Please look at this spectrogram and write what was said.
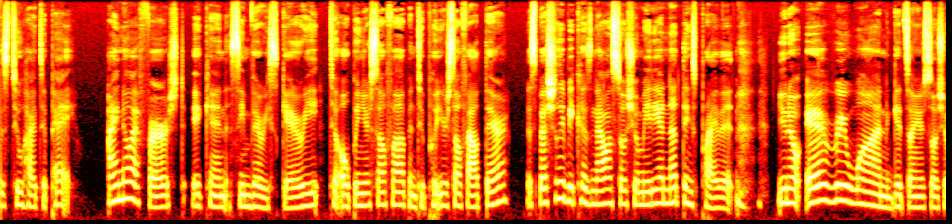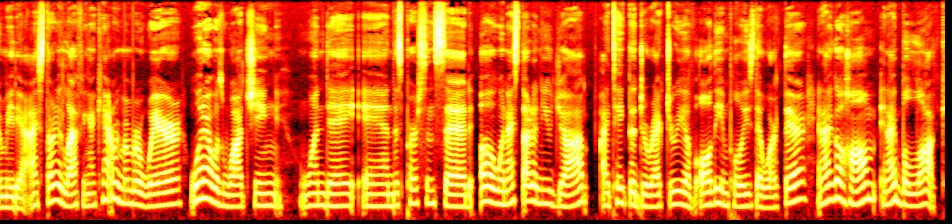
is too high to pay. I know at first it can seem very scary to open yourself up and to put yourself out there, especially because now on social media, nothing's private. you know, everyone gets on your social media. I started laughing. I can't remember where, what I was watching one day, and this person said, Oh, when I start a new job, I take the directory of all the employees that work there, and I go home and I block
